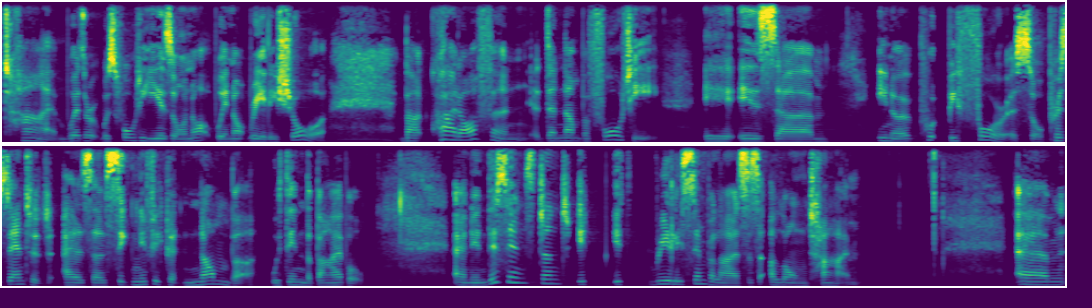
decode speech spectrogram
time. Whether it was 40 years or not, we're not really sure. But quite often, the number 40 is. Um, you know, put before us or presented as a significant number within the Bible. And in this instant, it, it really symbolizes a long time. Um,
